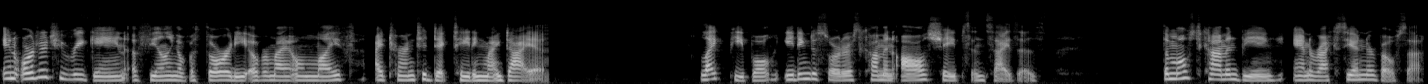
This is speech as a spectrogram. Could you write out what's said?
In order to regain a feeling of authority over my own life, I turned to dictating my diet. Like people, eating disorders come in all shapes and sizes. The most common being anorexia nervosa,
